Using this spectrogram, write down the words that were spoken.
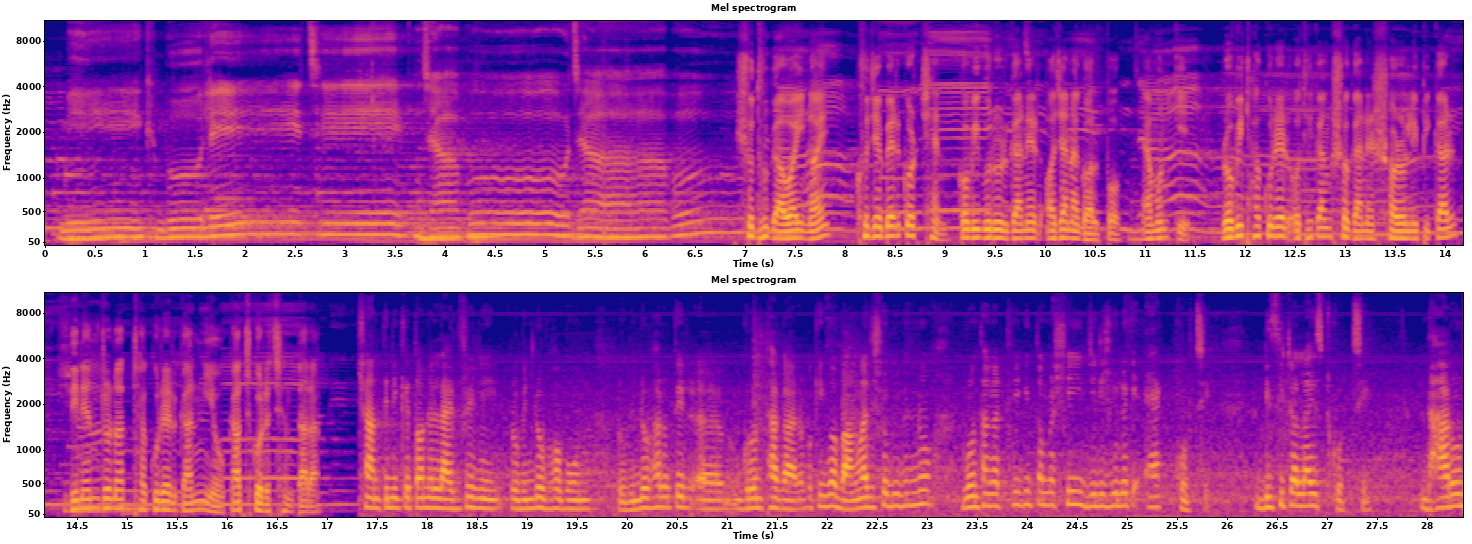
মেঘ বলেছে যাব যাব। শুধু গাওয়াই নয় খুঁজে বের করছেন কবিগুরুর গানের অজানা গল্প। এমনকি রবি ঠাকুরের অধিকাংশ গানের স্বরলিপিকার দীনেন্দ্রনাথ ঠাকুরের গান নিয়েও কাজ করেছেন তারা। শান্তিনিকেতনের লাইব্রেরি রবীন্দ্র ভবন রবীন্দ্রভারতীর গ্রন্থাগার কিংবা বাংলাদেশের বিভিন্ন গ্রন্থাগার থেকে কিন্তু আমরা সেই জিনিসগুলোকে এক করছি ডিজিটালাইজড করছি, ধারণ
